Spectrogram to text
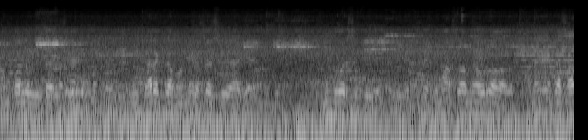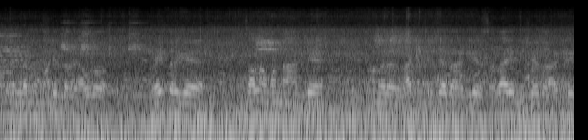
ಹಂಪಲು ವಿತರಿಸಿ ಈ ಕಾರ್ಯಕ್ರಮವನ್ನು ಯಶಸ್ವಿಯಾಗಿ ಮುಂದುವರಿಸಿದ್ದೀವಿ. ಕುಮಾರಸ್ವಾಮಿ ಅವರು ಅನೇಕ ಸಾಧನೆಗಳನ್ನು ಮಾಡಿದ್ದಾರೆ. ಅವರು ರೈತರಿಗೆ ಸಾಲ ಮನ್ನಾ ಆಗಲಿ, ಆಮೇಲೆ ಲಾಠಿ ನಿಷೇಧ ಆಗಲಿ, ಸರಾಯಿ ನಿಷೇಧ ಆಗಲಿ,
